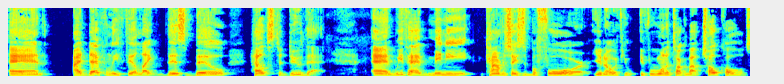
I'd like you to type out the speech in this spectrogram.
And I definitely feel like this bill helps to do that. And we've had many conversations before, you know, if you if we want to talk about chokeholds,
